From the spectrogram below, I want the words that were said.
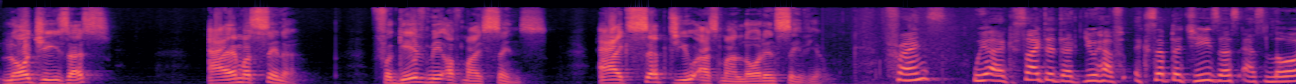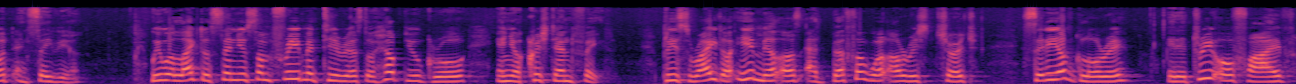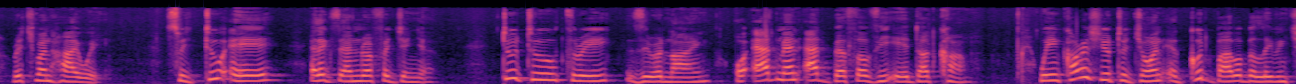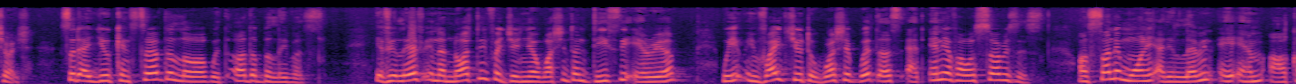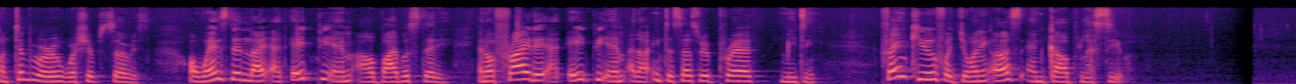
Lord Jesus, I am a sinner. Forgive me of my sins. I accept you as my Lord and Savior. Friends, we are excited that you have accepted Jesus as Lord and Savior. We would like to send you some free materials to help you grow in your Christian faith. Please write or email us at Bethel World Outreach Church, City of Glory, 8305 Richmond Highway, Suite 2A, Alexandria, Virginia, 22309, or admin at bethelva.com. We encourage you to join a good Bible believing church so that you can serve the Lord with other believers. If you live in the Northern Virginia, Washington, D.C. area, we invite you to worship with us at any of our services. On Sunday morning at 11 a.m., our contemporary worship service. On Wednesday night at 8 p.m., our Bible study. And on Friday at 8 p.m. at our intercessory prayer meeting. Thank you for joining us, and God bless you.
